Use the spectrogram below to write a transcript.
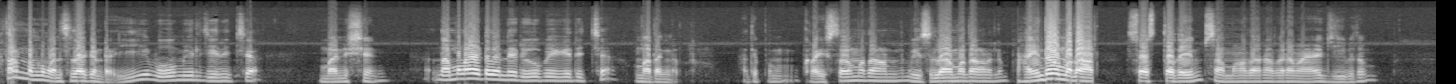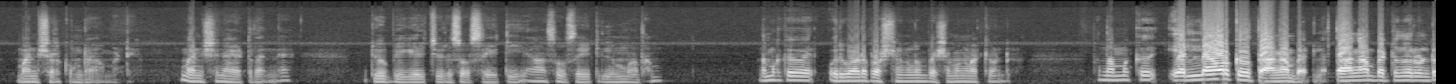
അതാണ് നമ്മൾ മനസ്സിലാക്കേണ്ടത്. ഈ ഭൂമിയിൽ ജനിച്ച മനുഷ്യൻ നമ്മളായിട്ട് തന്നെ രൂപീകരിച്ച മതങ്ങൾ. അതിപ്പം ക്രൈസ്തവ മതമാണെങ്കിലും ഇസ്ലാം മതമാണെങ്കിലും ഹൈന്ദവ മതമാണ്. സ്വസ്ഥതയും സമാധാനപരമായ ജീവിതം മനുഷ്യർക്കുണ്ടാകാൻ വേണ്ടി. മനുഷ്യനായിട്ട് തന്നെ രൂപീകരിച്ചൊരു സൊസൈറ്റി ആ സൊസൈറ്റിയിൽ മതം. നമുക്ക് ഒരുപാട് പ്രശ്നങ്ങളും വിഷമങ്ങളൊക്കെ ഉണ്ട്. അപ്പം നമുക്ക് എല്ലാവർക്കും ഇത് താങ്ങാൻ പറ്റില്ല. താങ്ങാൻ പറ്റുന്നവരുണ്ട്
